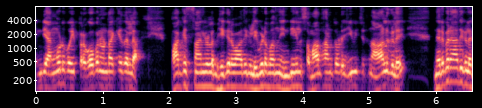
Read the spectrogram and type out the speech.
ഇന്ത്യ അങ്ങോട്ട് പോയി പ്രകോപനം ഉണ്ടാക്കിയതല്ല. പാകിസ്ഥാനിലുള്ള ഭീകരവാദികൾ ഇവിടെ വന്ന് ഇന്ത്യയിൽ സമാധാനത്തോടെ ജീവിച്ചിരുന്ന ആളുകളെ നിരപരാധികളെ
